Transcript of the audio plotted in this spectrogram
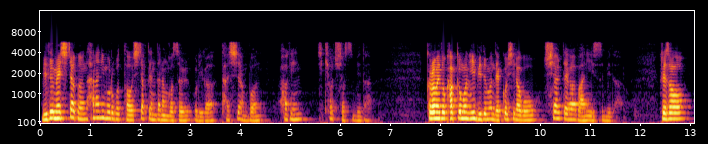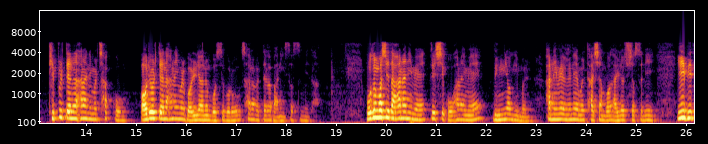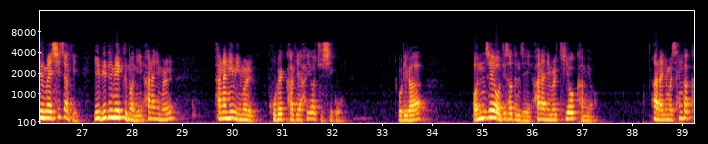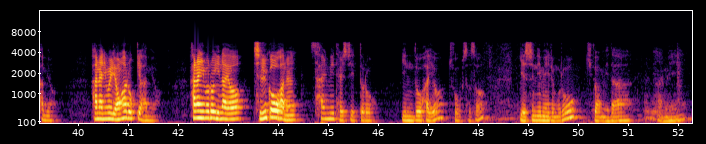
믿음의 시작은 하나님으로부터 시작된다는 것을 우리가 다시 한번 확인시켜 주셨습니다. 그럼에도 가끔은 이 믿음은 내 것이라고 취할 때가 많이 있습니다. 그래서 기쁠 때는 하나님을 찾고 어려울 때는 하나님을 멀리하는 모습으로 살아갈 때가 많이 있었습니다. 모든 것이 다 하나님의 뜻이고 하나님의 능력임을 하나님의 은혜임을 다시 한번 알려주셨으니 이 믿음의 시작이 이 믿음의 근원이 하나님을 하나님임을 고백하게 하여 주시고 우리가 언제 어디서든지 하나님을 기억하며 하나님을 생각하며 하나님을 영화롭게 하며 하나님으로 인하여 즐거워하는 삶이 될 수 있도록 인도하여 주옵소서 예수님의 이름으로 기도합니다. 아멘.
